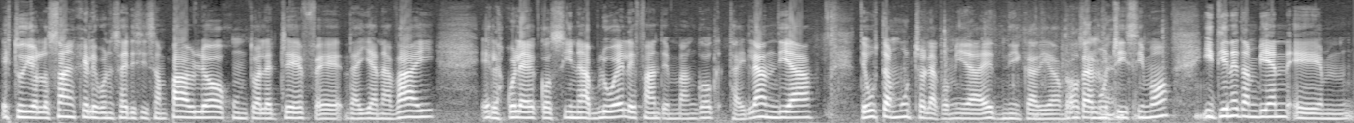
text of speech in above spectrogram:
Estudió en Los Ángeles, Buenos Aires y San Pablo, junto a la chef eh, Diana Bai, en la Escuela de Cocina Blue Elephant en Bangkok, Tailandia. te gusta mucho la comida étnica, digamos, muchísimo. Y tiene también em,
